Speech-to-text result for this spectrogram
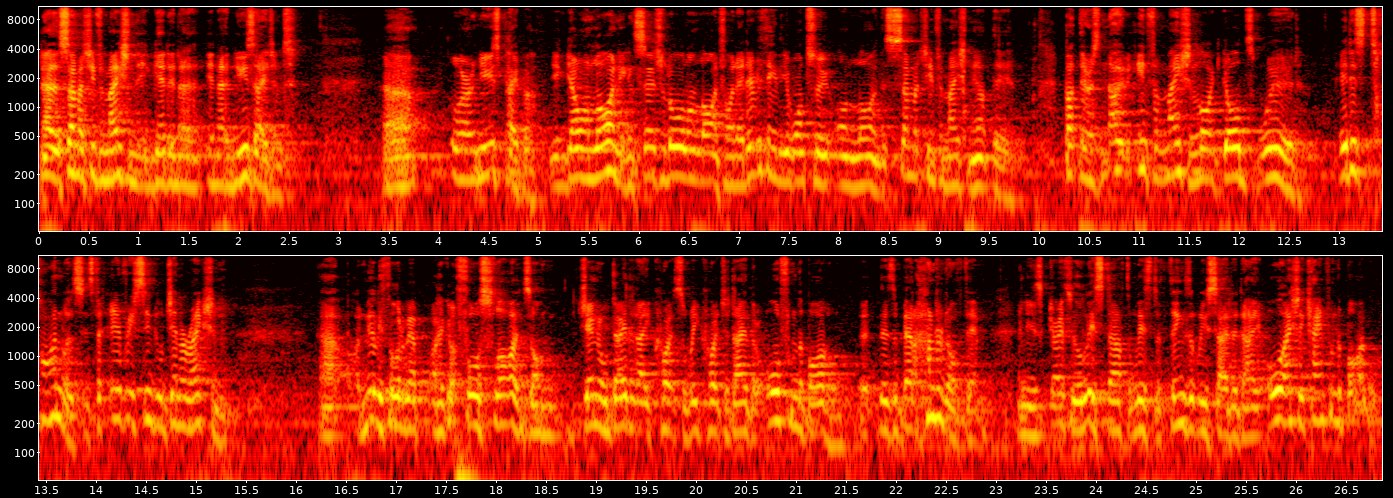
Now, there's so much information that you can get in a, in a newsagent uh, or a newspaper. You can go online, you can search it all online, find out everything that you want to online. There's so much information out there. But there is no information like God's Word. It is timeless, it's for every single generation. Uh, I nearly thought about, I got four slides on general day to day quotes that we quote today. They're all from the Bible. There's about 100 of them. And you just go through the list after list of things that we say today, all actually came from the Bible.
